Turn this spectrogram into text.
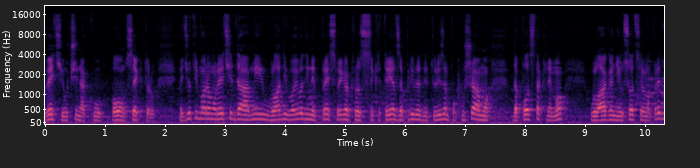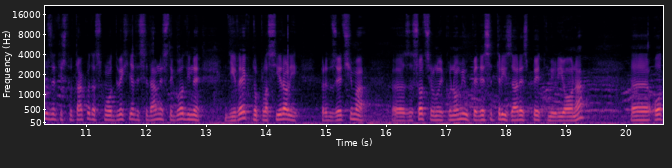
veći učinak u ovom sektoru. Međutim, moramo reći da mi u vladi Vojvodine pre svega kroz sekretarijat za privredu i turizam pokušavamo da podstaknemo ulaganje u socijalno preduzetništvo, tako da smo od 2017. godine direktno plasirali preduzećima e, za socijalnu ekonomiju 53,5 miliona, E, od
